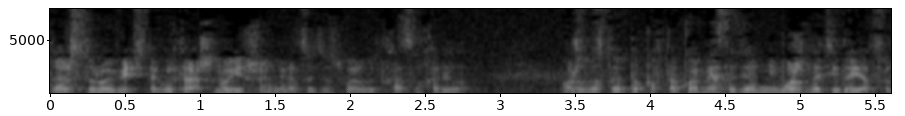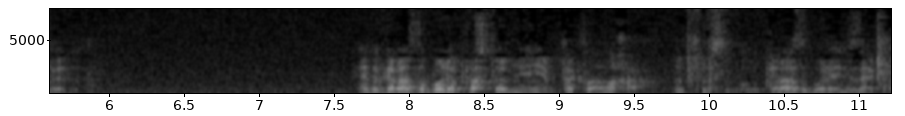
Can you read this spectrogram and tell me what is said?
Даже сырую вещь. Так говорит Раш. Многие решения говорят с этим спором, говорит, Хасам Харила. Может быть, стоит только в такое место, где он не может дойти до Яцуредут. Это гораздо более простое мнение, так лалаха. Ну, в смысле, гораздо более, не знаю как.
